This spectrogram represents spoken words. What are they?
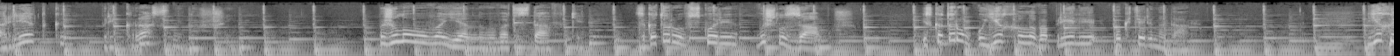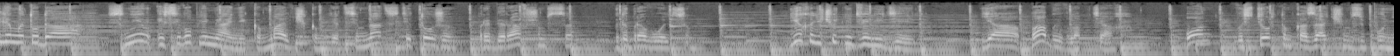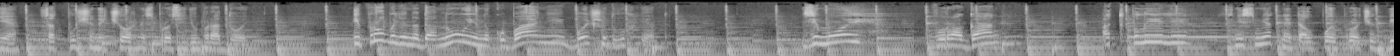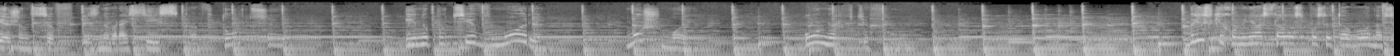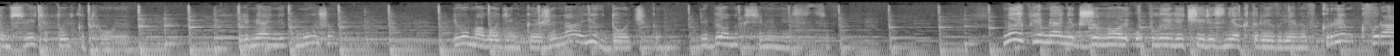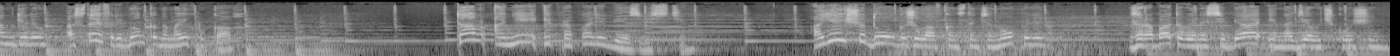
редкой, прекрасной души. Пожилого военного в отставке, за которого вскоре вышла замуж и с которым уехала в апреле в Екатеринодар. Ехали мы туда с ним и с его племянником, мальчиком лет 17, тоже пробиравшимся к добровольцам – Ехали чуть не две недели. Я бабой в лаптях, Он в истертом казачьем зипуне с отпущенной черной с проседью бородой. И пробыли на Дону и на Кубани больше двух лет. Зимой в ураган отплыли с несметной толпой прочих беженцев из Новороссийска в Турцию. И на пути в море муж мой умер в тифу. Близких у меня осталось после того на всем свете только трое. Племянник мужа, его молоденькая жена и их дочка, ребенок семи месяцев. Ну и племянник с женой уплыли через некоторое время в Крым к Врангелю, оставив ребенка на моих руках. Там они и пропали без вести. А я еще долго жила в Константинополе, зарабатывая на себя и на девочку очень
